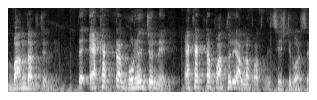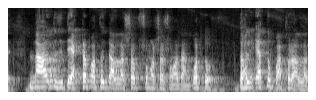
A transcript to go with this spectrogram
বান্দার জন্যে। তো এক একটা গ্রহের জন্য এক একটা পাথরই আল্লাহ পাথরকে সৃষ্টি করছে। না হয়তো যদি একটা পাথর আল্লাহ সব সমস্যার সমাধান করতো তাহলে এত পাথর আল্লাহ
